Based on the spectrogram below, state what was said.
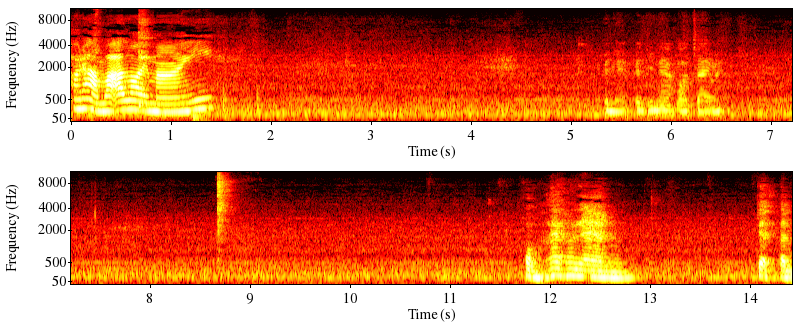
เขาถามว่าอร่อยไหม เป็นไง เป็นที่น่าพอใจไหม ผมให้คะแนนเจ็ดเต็ม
